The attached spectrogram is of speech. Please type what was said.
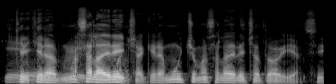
Que, era más a la derecha, que era mucho más a la derecha todavía, sí.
